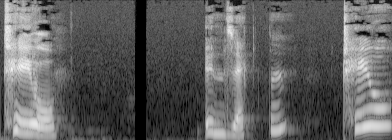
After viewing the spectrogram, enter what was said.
Theo. Insekten Theo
